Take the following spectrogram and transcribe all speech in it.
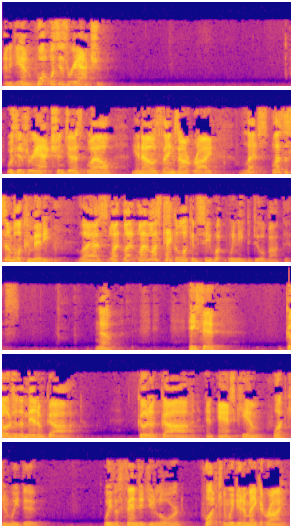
And again, what was his reaction? Was his reaction just, well, you know, things aren't right. Let's, let's assemble a committee. Let's, let, let, let, let's take a look and see what we need to do about this. No. He said, go to the men of God. Go to God and ask Him, what can we do? We've offended you, Lord. What can we do to make it right?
